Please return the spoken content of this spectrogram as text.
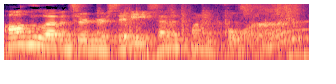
All who love and serve your city. 724.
